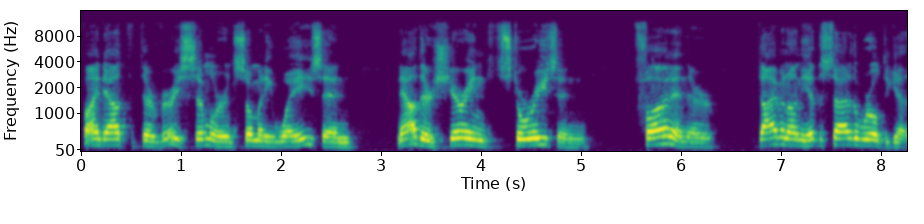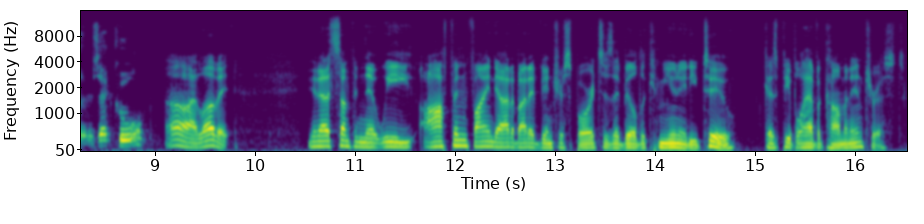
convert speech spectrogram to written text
find out that they're very similar in so many ways, and now they're sharing stories and fun, and they're diving on the other side of the world together. Is that cool? Oh, I love it. You know, that's something that we often find out about adventure sports is they build a community too, because people have a common interest.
